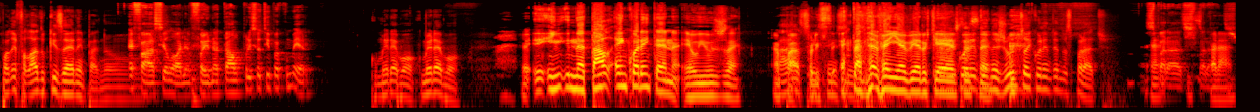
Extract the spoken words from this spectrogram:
Podem falar do que quiserem, pá. Não... É fácil, olha, foi o Natal, por isso eu estive a comer. Comer é bom, comer é bom. em- Natal em quarentena, eu e o José. Epá, Ah, sim, por isso sim, é sim. que está bem a ver o que é esta quarentena cena. juntos ou em quarentena separados? Separados, separados. Parado.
